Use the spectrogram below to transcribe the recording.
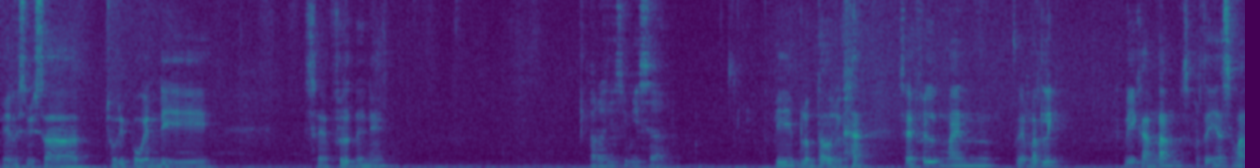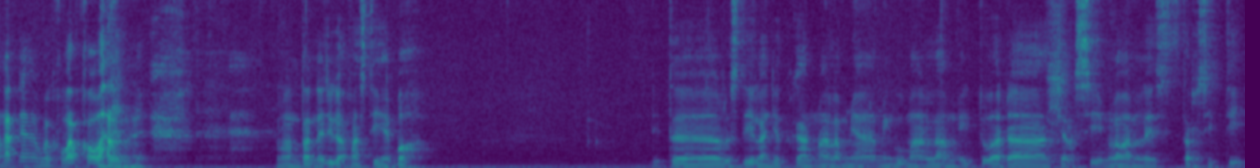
Palace bisa curi poin di Sheffield ini, harusnya sih bisa tapi belum tahu juga. Sheffield main Premier League di kandang sepertinya semangatnya berkobar-kobar. Penontonnya juga pasti heboh. Terus dilanjutkan malamnya minggu malam itu ada Chelsea melawan Leicester City.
